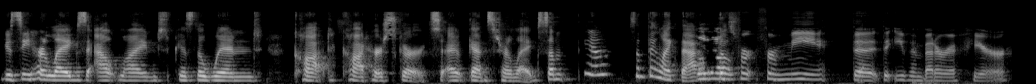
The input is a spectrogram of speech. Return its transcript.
you can see her legs outlined because the wind caught caught her skirts against her legs. Some yeah, something like that. Well, so, for for me, the the even better if here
